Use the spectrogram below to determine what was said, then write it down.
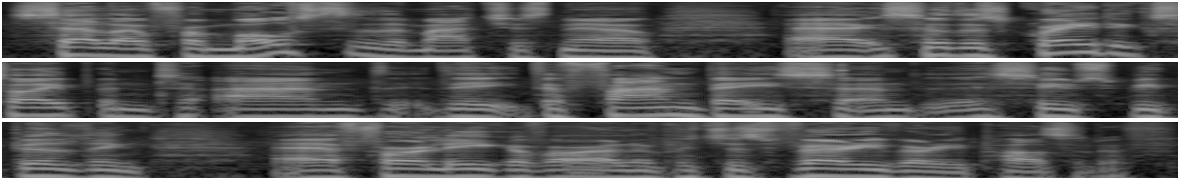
sellout for most of the matches now. Uh, so there's great excitement, and the the fan base and it seems to be building uh, for League of Ireland, which is very very positive.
